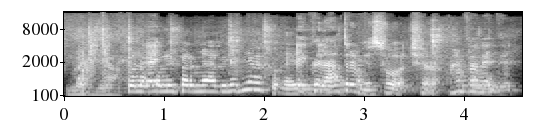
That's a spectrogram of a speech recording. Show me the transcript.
Immaginate. Quello con l'impermeabile bianco è E il- quell'altro è mio suocero. Ah, fa vedere.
